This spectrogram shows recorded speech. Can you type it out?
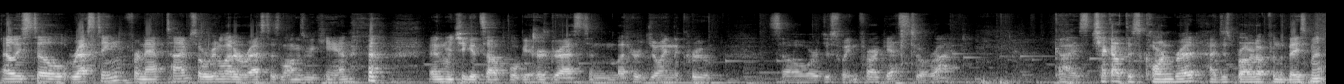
Ellie's still resting for nap time, so we're gonna let her rest as long as we can. and when she gets up, we'll get her dressed and let her join the crew. So we're just waiting for our guests to arrive. Guys, check out this cornbread. I just brought it up from the basement.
